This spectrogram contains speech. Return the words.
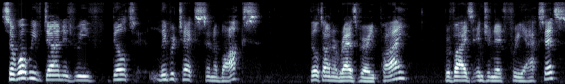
So what we've done is we've built LibreText in a box, built on a Raspberry Pi, provides internet free access.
